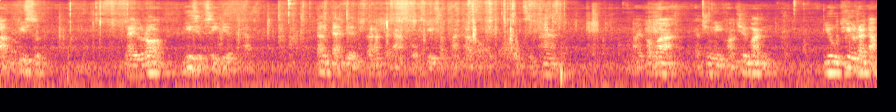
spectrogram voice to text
ต่ำที่สุดในรอบ 24 เดือนครับ ตั้งแต่เดือนกรกฎาคมปี 2565 หมายความว่าดัชนีความเชื่อมั่น อยู่ที่ระดับ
